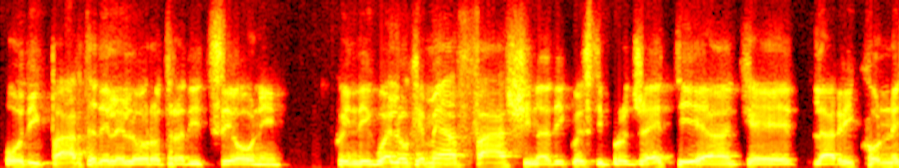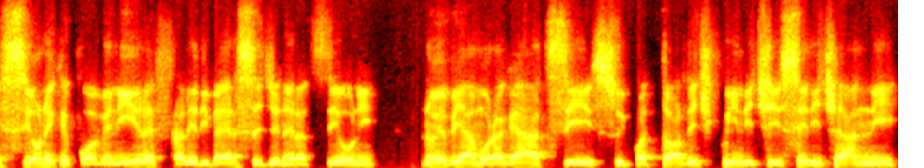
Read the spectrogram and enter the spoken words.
o di parte delle loro tradizioni. Quindi quello che mi affascina di questi progetti è anche la riconnessione che può avvenire fra le diverse generazioni. Noi abbiamo ragazzi sui 14, 15, 16 anni,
